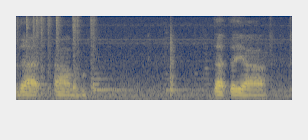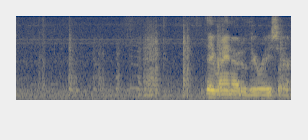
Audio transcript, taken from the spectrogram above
that um, that they uh, they ran out of the eraser.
